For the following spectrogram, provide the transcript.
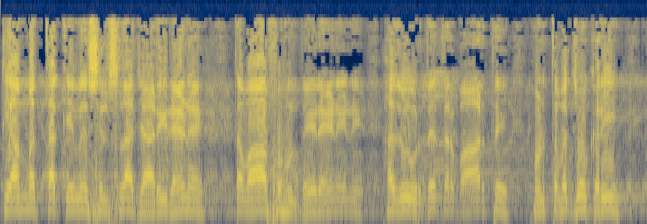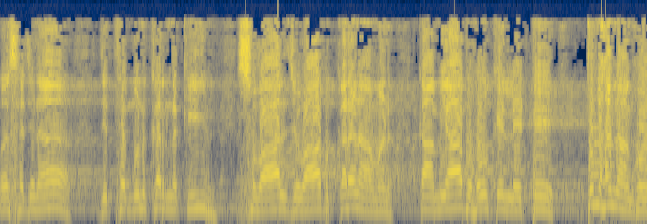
قیامت تک ایویں سلسلہ جاری رہنا ہے۔ طواف ہوندے رہنے نے۔ حضور دے دربار تے ہن توجہ کری۔ او سجنا، جتھے منکر نکیر سوال جواب کرن آون، کامیاب ہو کے لیٹے دلہن آنگو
